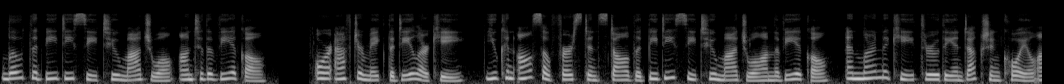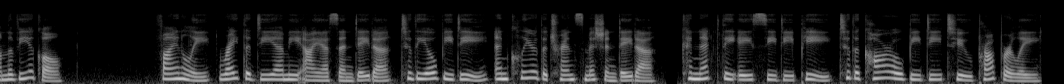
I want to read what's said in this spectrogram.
load the BDC2 module onto the vehicle. Or after make the dealer key, you can also first install the BDC2 module on the vehicle and learn the key through the induction coil on the vehicle. Finally, write the DME-ISN data to the OBD and clear the transmission data. Connect the ACDP to the car OBD2 properly.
